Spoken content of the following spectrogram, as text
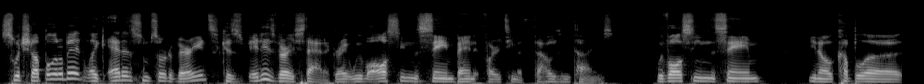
switch it up a little bit, like add in some sort of variance, because it is very static, right? We've all seen the same Bandit Fire team a thousand times. We've all seen the same, you know, a couple of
